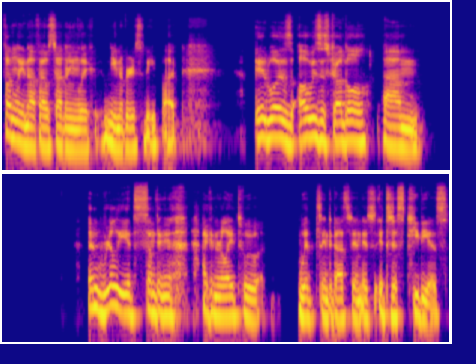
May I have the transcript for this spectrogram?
Funnily enough, I was studying English in university, but it was always a struggle. Um, and really it's something I can relate to with St. Augustine. is it's just tedious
